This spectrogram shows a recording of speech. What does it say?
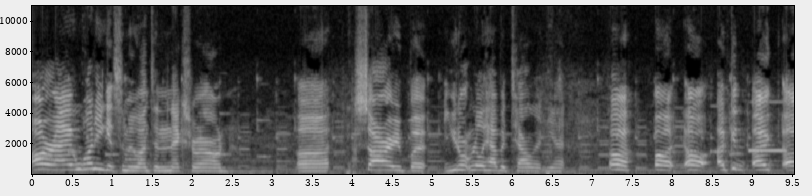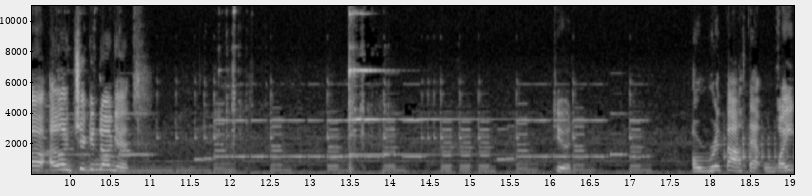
All right, Wani gets to move on to the next round. Uh, sorry, but you don't really have a talent yet. Uh, uh, uh, I can, I, uh, I like chicken nuggets. Dude, I'll rip out that white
